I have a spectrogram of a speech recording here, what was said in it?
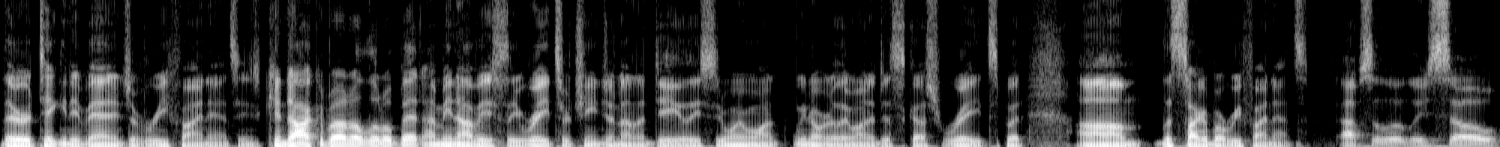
they're taking advantage of refinancing. Can talk about it a little bit. I mean, obviously rates are changing on the daily, so we don't want we don't really want to discuss rates, but um, let's talk about refinance. Absolutely. So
